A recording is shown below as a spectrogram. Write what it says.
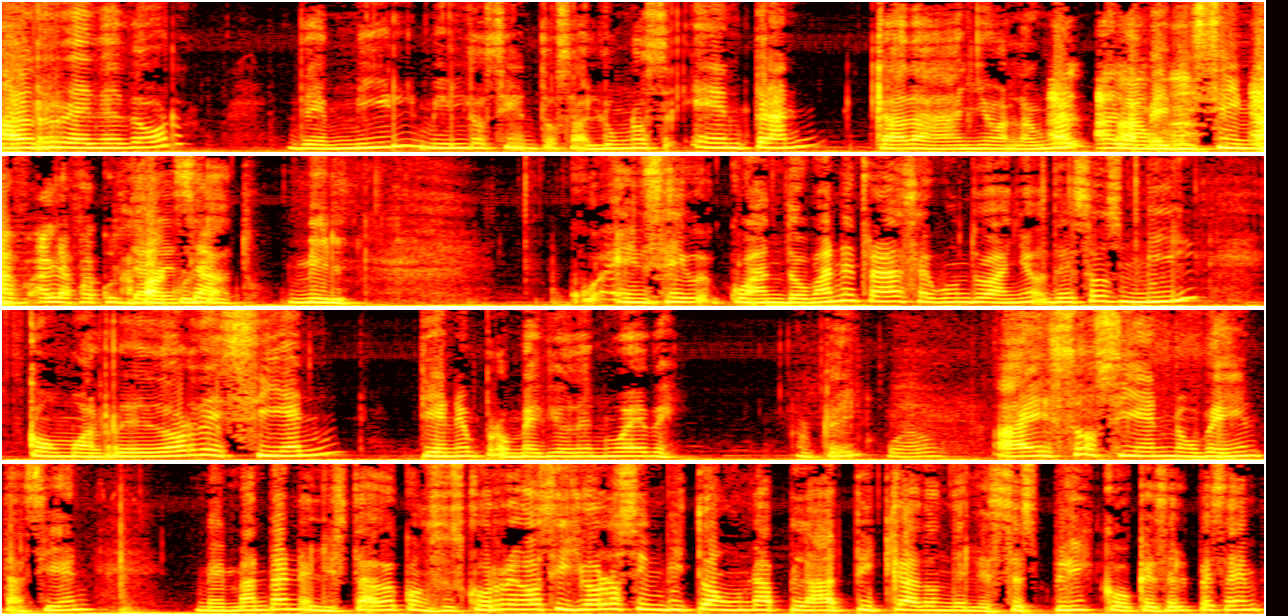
Alrededor de mil, mil doscientos alumnos entran cada año a la, a, medicina. A, la facultad, exacto. Mil cuando van a entrar al segundo año, de esos mil, como alrededor de 100 tienen promedio de 9. ¿Ok? Wow. A esos 100, 90, 100, me mandan el listado con sus correos y yo los invito a una plática donde les explico qué es el PCM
